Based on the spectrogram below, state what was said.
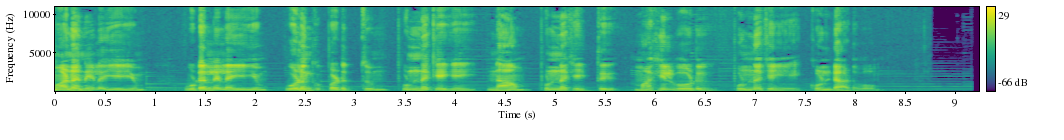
மனநிலையையும் உடல்நிலையையும் ஒழுங்குபடுத்தும் புன்னகையை நாம் புன்னகைத்து மகிழ்வோடு புன்னகையை கொண்டாடுவோம்.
